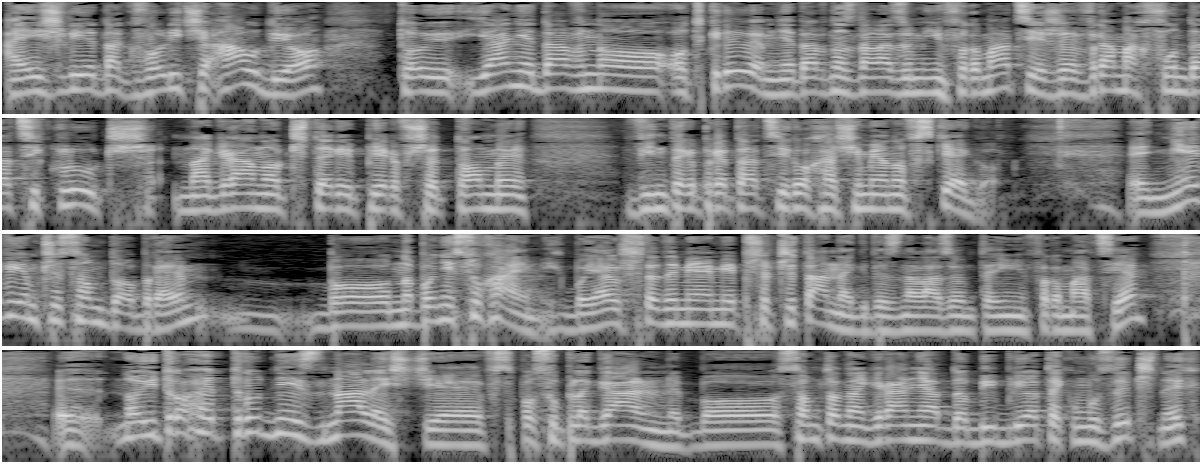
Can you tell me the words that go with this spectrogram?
a jeśli jednak wolicie audio, to ja niedawno odkryłem, niedawno znalazłem informację, że w ramach Fundacji Klucz nagrano cztery pierwsze tomy w interpretacji Rocha Siemianowskiego. Nie wiem, czy są dobre, bo, no bo nie słuchałem ich, bo ja już wtedy miałem je przeczytane, gdy znalazłem tę informację. No i trochę trudniej znaleźć je w sposób legalny, bo są to nagrania do bibliotek muzycznych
